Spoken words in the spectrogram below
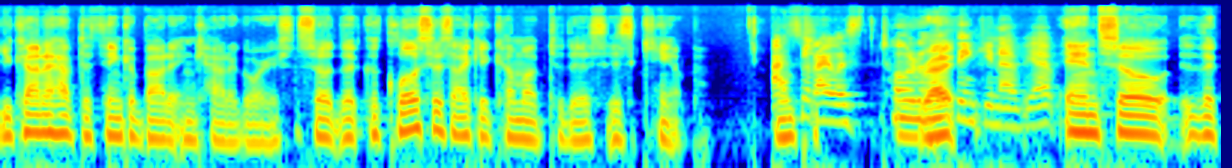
you kind of have to think about it in categories. So the, the closest I could come up to this is camp. That's what I was totally right? thinking of. Yep. And so the, the,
